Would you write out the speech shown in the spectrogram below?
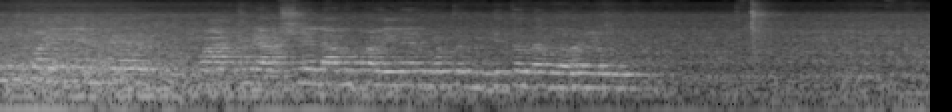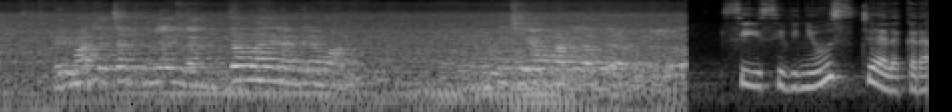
എന്ന് പറയുന്നത് പാർട്ടി രാഷ്ട്രീയ എന്ന് പറയുന്നതിനെ കുറിച്ച് വിഡിത്തത വേറെ ഉള്ളത് പെരുമാറ്റച്ചട്ടത്തിലെ ലബ്ധമായ ലംഘനമാണ്. ഇത് ചെയ്യാൻ പാടില്ലാത്തതാണ് C C V news Chelakkara.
